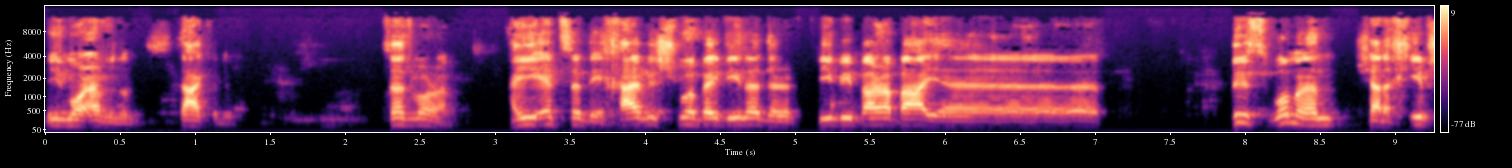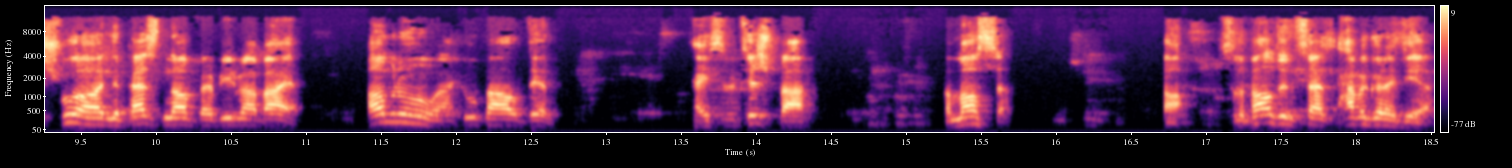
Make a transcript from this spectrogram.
Need more evidence. Document. Says the Gemara. This woman, she had a chiv shvua in the best of Rabbi Baldin. Case of Tishba, a Masa. Ah, so the Baldin says, have a good idea.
